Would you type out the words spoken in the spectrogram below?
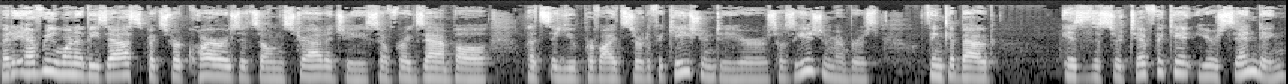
But every one of these aspects requires its own strategy. So, for example, let's say you provide certification to your association members. Think about is the certificate you're sending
